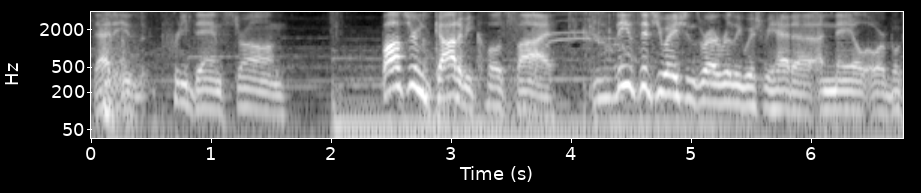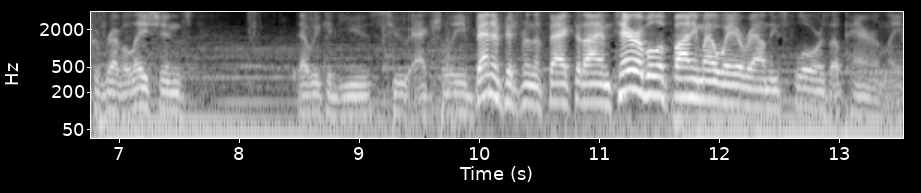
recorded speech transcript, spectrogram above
That is pretty damn strong. Boss room's got to be close by. These situations where I really wish we had a, a nail or a Book of Revelations that we could use to actually benefit from the fact that I am terrible at finding my way around these floors, apparently.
